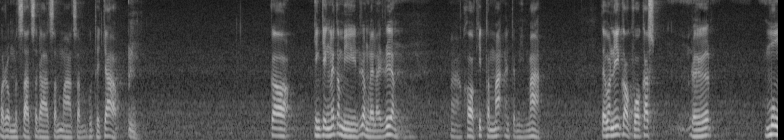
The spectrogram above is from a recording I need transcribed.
บรมศาสดาสัมมาสัมพุทธเจ้า ก็จริงๆ แล้วก็มีเรื่องหลาย ๆ เรื่องอข้อคิดธรรมะนั้นจะมีมาก แต่วันนี้ก็โฟกัสหรือมุ่ง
